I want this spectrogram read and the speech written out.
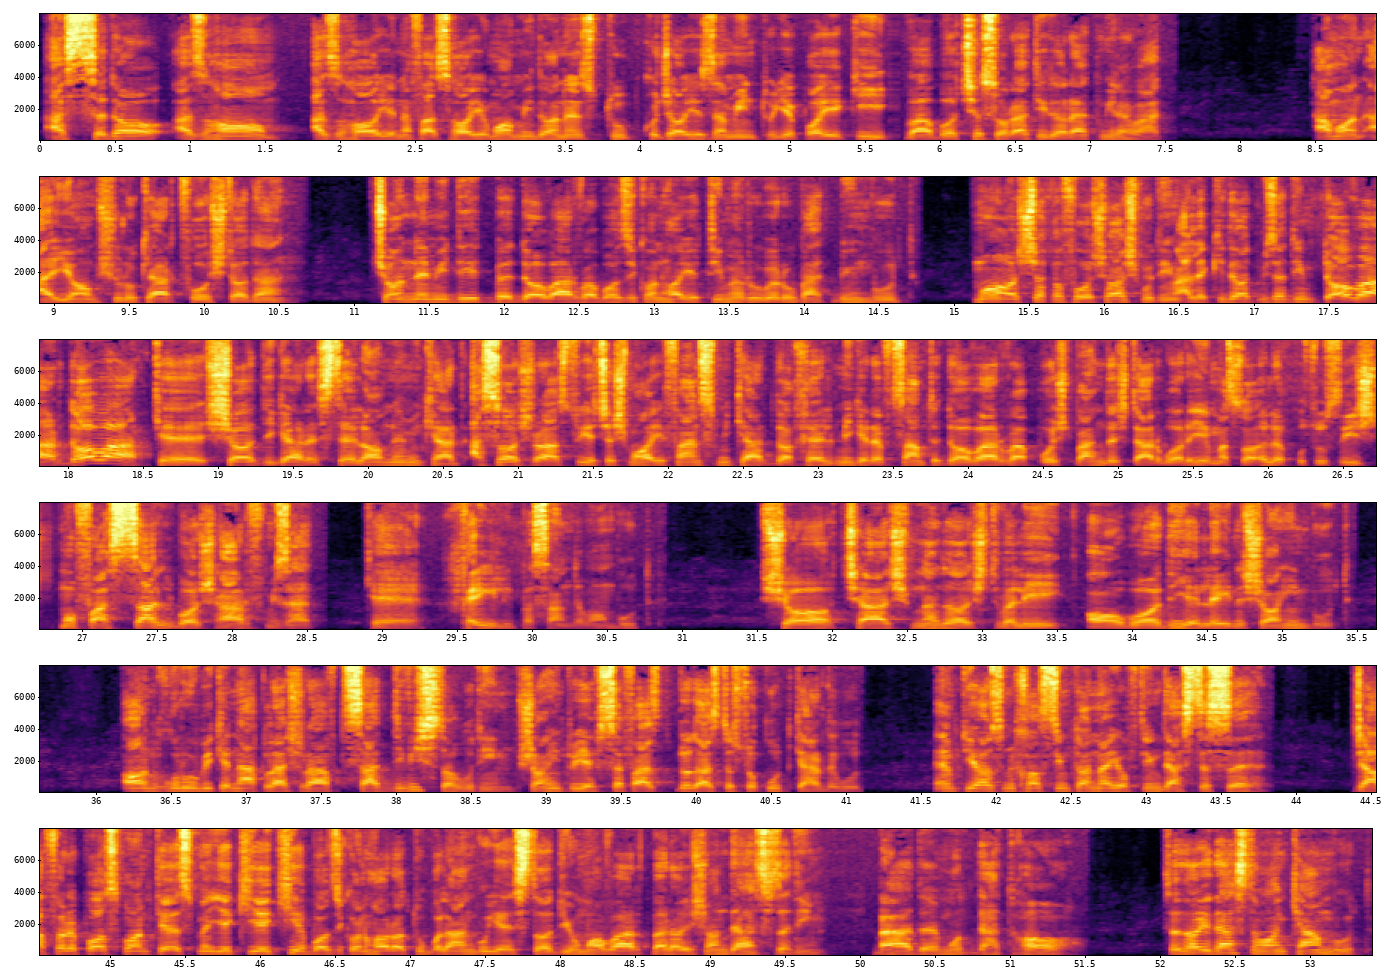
از صدا از هام از های نفسهای ما می‌دانست توپ کجای زمین توی پای کی و با چه سرعتی دارد می‌رود. همان ایام شروع کرد فوش دادن. چون نمی‌دید به داور و بازیکنهای تیم روبرو بدبین بود. ما عاشق فوشاش بودیم. علکی داد می‌زدیم داور داور. که شاه دیگر استعلام نمی‌کرد. اساش را از توی چشمه های فنس می‌کرد داخل می‌گرفت سمت داور و پشتبندش درباره مسائل خصوصیش مفصل باش حرف می‌زد که خیلی پسندمان بود. شاه چشم نداشت ولی آبادی لین شاهین بود. آن غروبی که نقلش رفت صد دیویستا بودیم. شاهین توی صف از دو دسته سقوط کرده بود. امتیاز می‌خواستیم تا نیفتیم دست سه. جعفر پاسبان که اسم یکی یکی بازیکنها را تو بلنگوی استادیوم آورد برایشان دست زدیم. بعد مدتها. صدای دستمان کم بود.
